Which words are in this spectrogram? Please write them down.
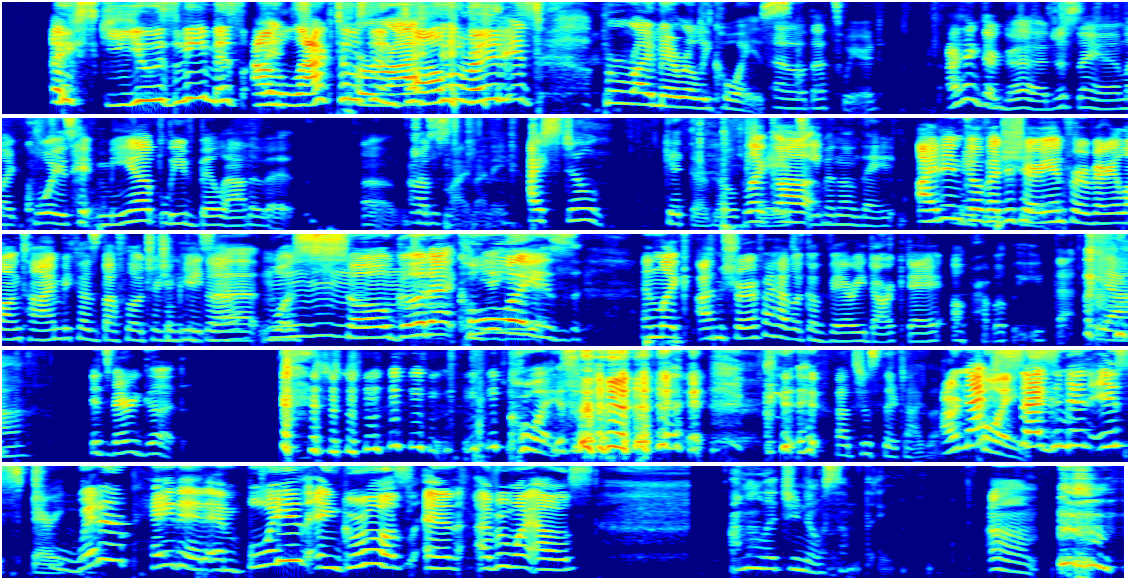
Excuse me, miss. I'm It's lactose pri- intolerant. it's primarily Koi's. oh, that's weird. I think they're good. Just saying, like, Koi's hit me up. Leave Bill out of it. Um, just Um, my money. I still get their milkshakes, Like, uh, even though they. I didn't go vegetarian for a very long time because buffalo chicken, Chicken pizza, pizza. was Mm. so good at Yeah, yeah, yeah. And like I'm sure if I have like a very dark day, I'll probably eat that. Yeah. It's very good. Koi's. That's just their tagline. Our next Koi's. segment is Very- Twitter pated and boys and girls and everyone else. I'm gonna let you know something. Um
